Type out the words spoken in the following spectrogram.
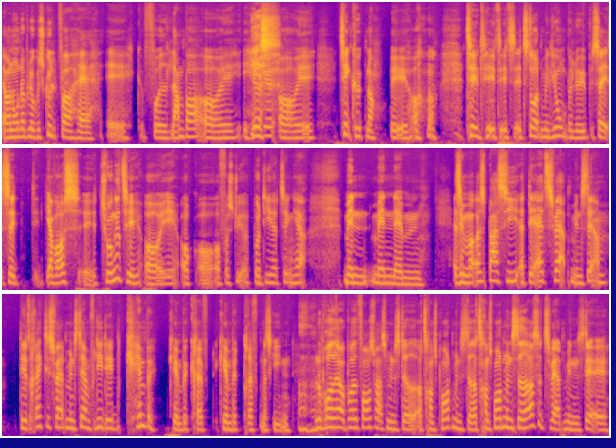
der var nogen, der blev beskyldt for at have øh, fået lamper og øh, hække yes. og øh, tekøkkener øh, og, til et, et, et, et stort millionbeløb. Så, så jeg var også øh, tvunget til at, øh, at, at, at få styr på de her ting her. Men, men øh, altså, jeg må også bare sige, at det er et svært ministerium. Det er et rigtig svært ministerium, fordi det er en kæmpe kæmpe, kræft, kæmpe driftmaskine. Mm-hmm. Nu prøvede jeg jo både Forsvarsministeriet og Transportministeriet. Transportministeriet er også et svært ministerie,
